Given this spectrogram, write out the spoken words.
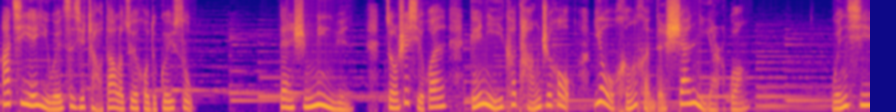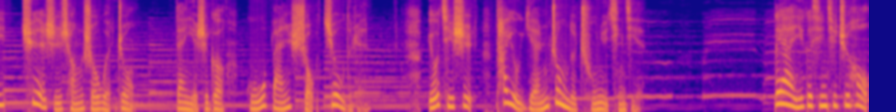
阿七也以为自己找到了最后的归宿，但是命运总是喜欢给你一颗糖之后又狠狠地扇你耳光。文熙确实成熟稳重，但也是个古板守旧的人，尤其是她有严重的处女情节。恋爱一个星期之后，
